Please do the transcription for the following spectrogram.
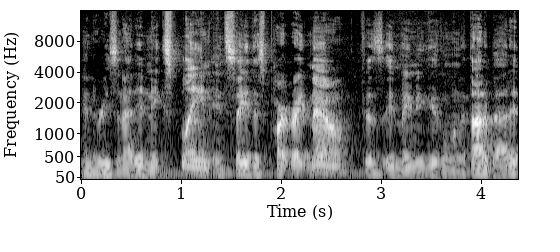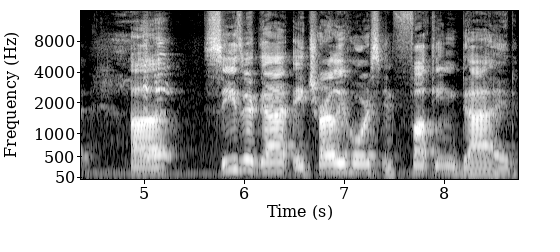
And the reason I didn't explain and say this part right now, because it made me giggle when I thought about it. Uh, Caesar got a Charlie horse and fucking died.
